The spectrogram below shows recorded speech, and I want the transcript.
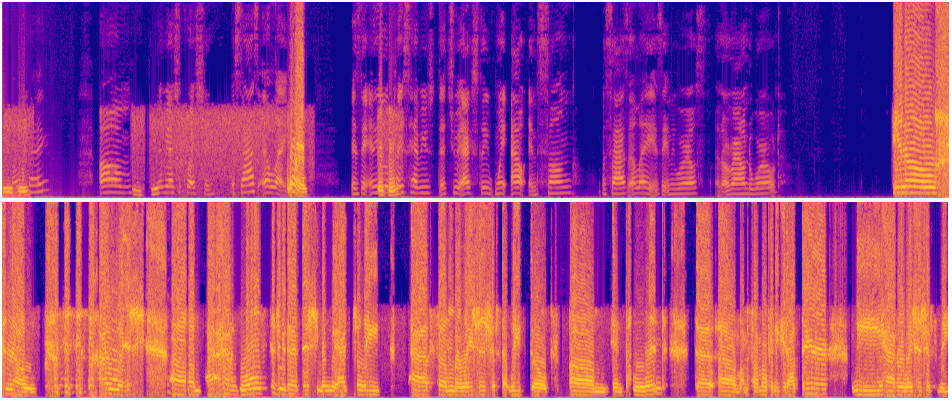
Mm-hmm. Okay. Um, mm-hmm. let me ask you a question. Besides LA, sure. is there any mm-hmm. other place have you that you actually went out and sung besides LA? Is there anywhere else around the world? You know, no. I wish. Um, I have goals to do that this year. We actually have some relationships that we've built um, in Poland that um, so I'm hoping to get out there. We have relationships in the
